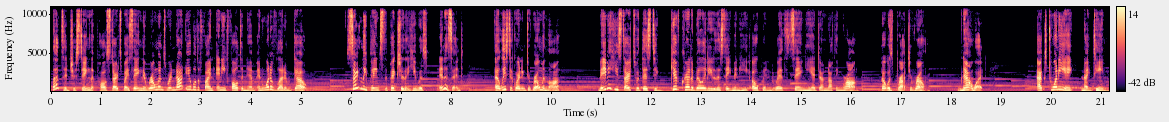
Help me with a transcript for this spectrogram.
That's interesting that Paul starts by saying the Romans were not able to find any fault in him and would have let him go. Certainly paints the picture that he was innocent, at least according to Roman law. Maybe he starts with this to give credibility to the statement he opened with, saying he had done nothing wrong, but was brought to Rome. Now what? Acts 28 19.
